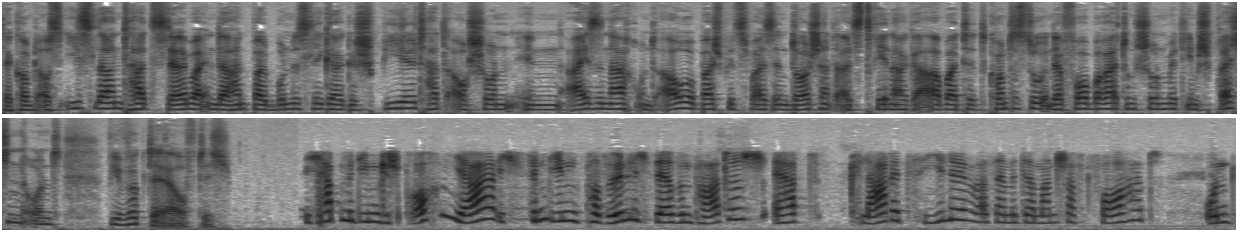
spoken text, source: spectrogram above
Der kommt aus Island, hat selber in der Handball-Bundesliga gespielt, hat auch schon in Eisenach und Aue beispielsweise in Deutschland als Trainer gearbeitet. Konntest du in der Vorbereitung schon mit ihm sprechen und wie wirkte er auf dich? Ich habe mit ihm gesprochen, ja. Ich finde ihn persönlich sehr sympathisch. Er hat klare Ziele, was er mit der Mannschaft vorhat und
